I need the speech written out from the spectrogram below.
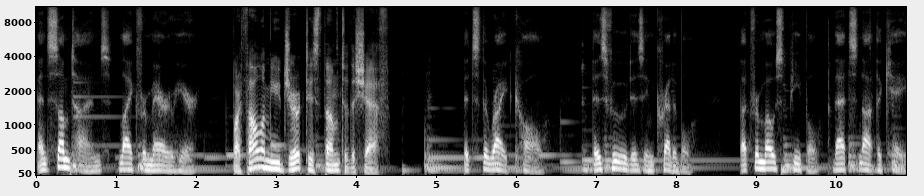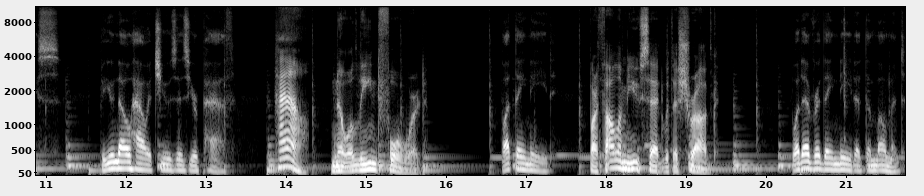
And sometimes, like for Meru here, Bartholomew jerked his thumb to the chef. it's the right call. This food is incredible. But for most people, that's not the case. Do you know how it chooses your path? How? Noah leaned forward. What they need. Bartholomew said with a shrug. Whatever they need at the moment.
